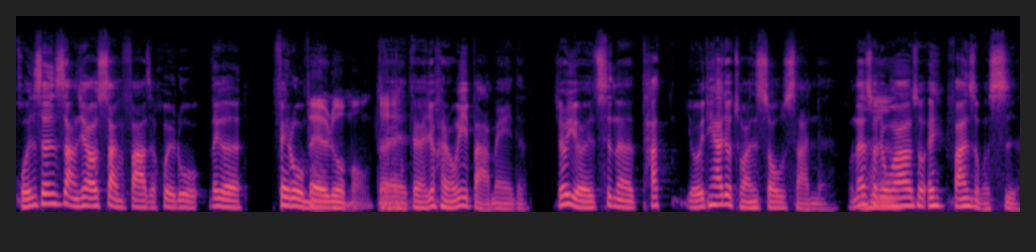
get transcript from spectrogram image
浑身上下要散发着贿赂那个费洛蒙，费洛蒙，对对，对，就很容易把妹的。就有一次呢，他有一天他就突然收山了。我那时候就问他说：“哎、嗯，发生什么事？”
